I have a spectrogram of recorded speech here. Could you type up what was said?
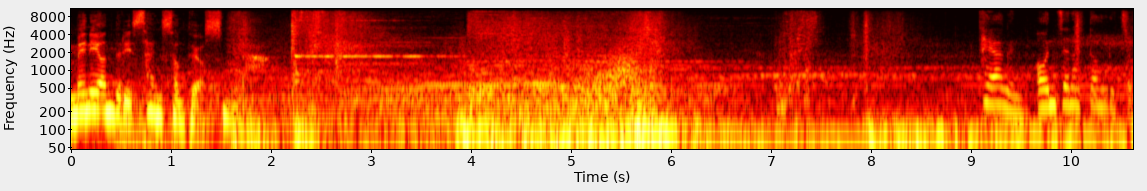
미니언들이 생성되었습니다. 태양은 언제나 떠오르죠.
